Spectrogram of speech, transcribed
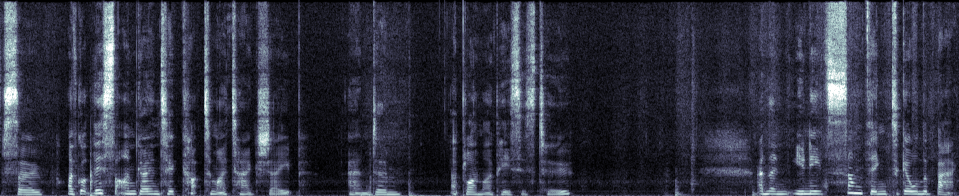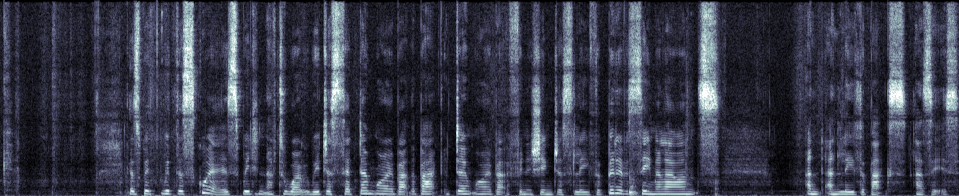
So I've got this that I'm going to cut to my tag shape and um, apply my pieces to. And then you need something to go on the back because with, with the squares we didn't have to worry we just said don't worry about the back don't worry about finishing just leave a bit of a seam allowance and, and leave the backs as is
